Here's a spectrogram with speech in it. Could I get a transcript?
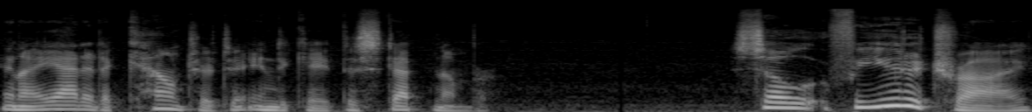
and I added a counter to indicate the step number. So, for you to try,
